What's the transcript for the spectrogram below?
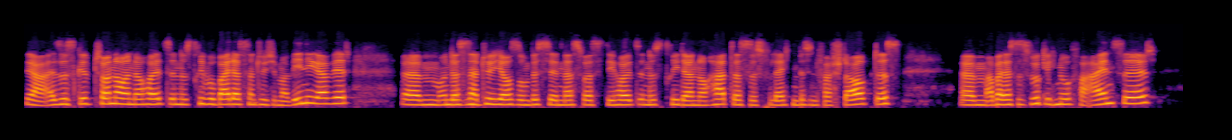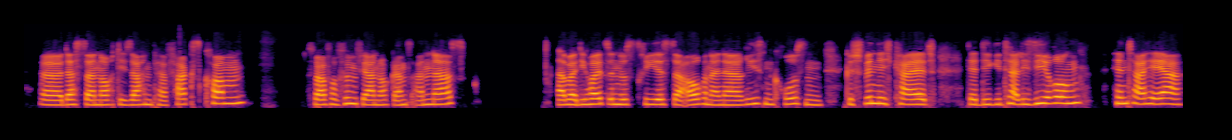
Ja, also es gibt schon noch in der Holzindustrie, wobei das natürlich immer weniger wird. Ähm, und das ist natürlich auch so ein bisschen das, was die Holzindustrie dann noch hat, dass es vielleicht ein bisschen verstaubt ist. Ähm, aber das ist wirklich nur vereinzelt, äh, dass dann noch die Sachen per Fax kommen. Das war vor fünf Jahren noch ganz anders. Aber die Holzindustrie ist da auch in einer riesengroßen Geschwindigkeit der Digitalisierung hinterher.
